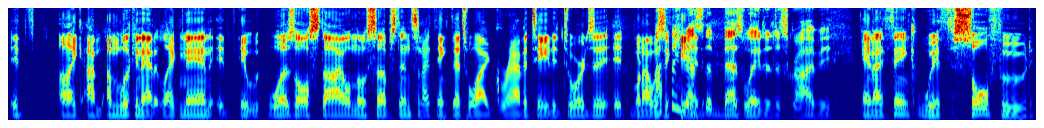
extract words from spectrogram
it's like I'm I'm looking at it like, man, it, it was all style, no substance, and I think that's why I gravitated towards it, it when I was I a think kid. that's the best way to describe it. And I think with Soul Food,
